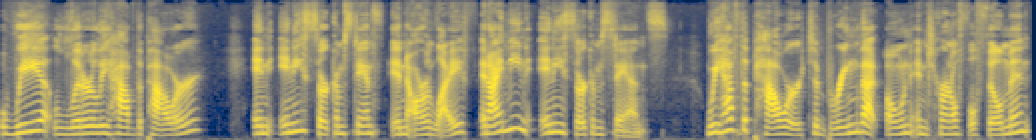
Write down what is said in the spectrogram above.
we literally have the power in any circumstance in our life, and I mean any circumstance, we have the power to bring that own internal fulfillment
